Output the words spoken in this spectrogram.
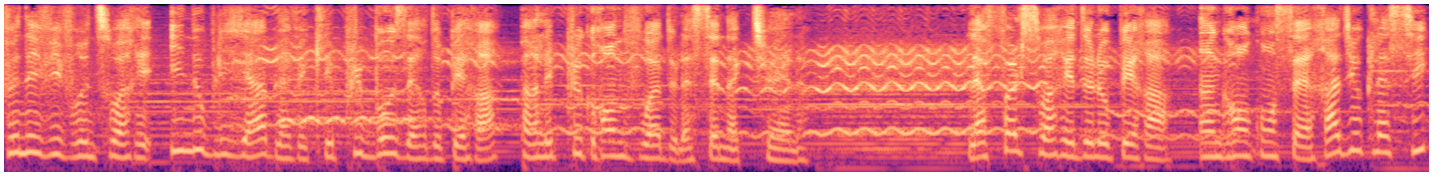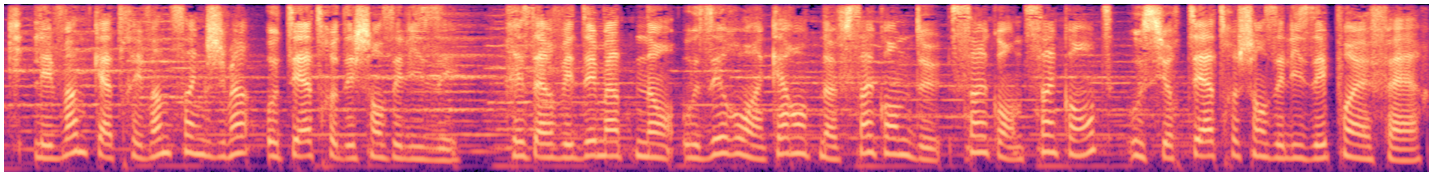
Venez vivre une soirée inoubliable avec les plus beaux airs d'opéra par les plus grandes voix de la scène actuelle. La folle soirée de l'opéra, un grand concert radio classique les 24 et 25 juin au Théâtre des Champs-Élysées. Réservez dès maintenant au 01 49 52 50 50 ou sur théâtrechamps-élysées.fr.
